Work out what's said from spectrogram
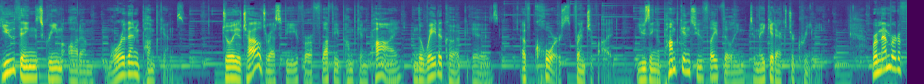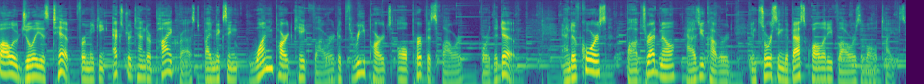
Few things scream autumn more than pumpkins. Julia Child's recipe for a fluffy pumpkin pie and the way to cook is, of course, Frenchified, using a pumpkin souffle filling to make it extra creamy. Remember to follow Julia's tip for making extra tender pie crust by mixing one part cake flour to three parts all purpose flour for the dough. And of course, Bob's Red Mill has you covered in sourcing the best quality flours of all types.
